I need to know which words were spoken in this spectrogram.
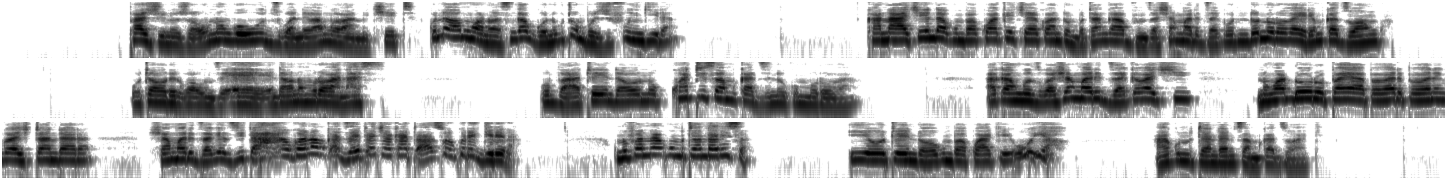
pazvinhu zvaunongoudzwa nevamwe vanhu chete. Kune vamwe vanhu vasingagoni kutombozvifungira kana achienda kumba kwake chaiko anotombotanga abvunza shamwari dzake kuti ndonorova here mukadzi wangu? Otaurirwa kunzi ehe enda unomurova nhasi. Obva atoenda unokwatisa mukadzi nekumurova. Akangonzwa shamwari dzake vachinwa doro paya pavari pavanenge vachitandara shamwari dzake dzichiti ha ukaona mukadzi aita chakati haasi wekuregerera unofanira kumutandarisa. Iye otoendawo kumba kwake uya akunotandanisa mukadzi wake.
